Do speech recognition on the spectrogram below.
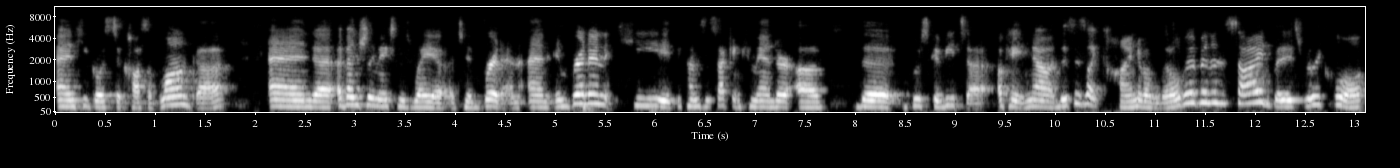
and he goes to Casablanca and uh, eventually makes his way uh, to Britain. And in Britain, he becomes the second commander of the Błyskawica. Okay, now this is like kind of a little bit of an aside, but it's really cool.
